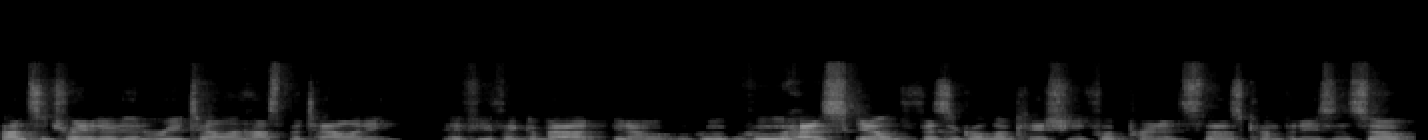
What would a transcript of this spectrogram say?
concentrated in retail and hospitality if you think about you know who who has scaled physical location footprint it's those companies and so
